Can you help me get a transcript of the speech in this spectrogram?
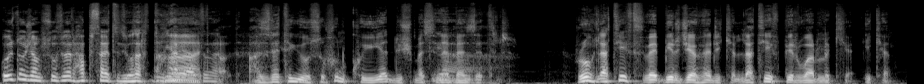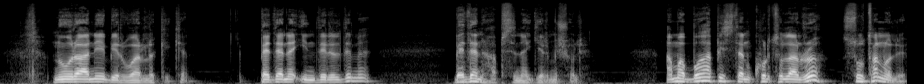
O yüzden hocam sufiler hapis hayatı diyorlar dünya Ha, hayatına. Hazreti Yusuf'un kuyuya düşmesine Ya. benzetir. Ruh latif ve bir cevher iken, latif bir varlık iken, nurani bir varlık iken, bedene indirildi mi, beden hapsine girmiş oluyor. Ama bu hapisten kurtulan ruh sultan oluyor.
